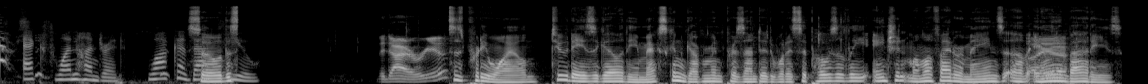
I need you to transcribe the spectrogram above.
X100. Waka, that's So this- you. The diarrhea. This is pretty wild. Two days ago, the Mexican government presented what is supposedly ancient mummified remains of Oh, alien yeah. bodies.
